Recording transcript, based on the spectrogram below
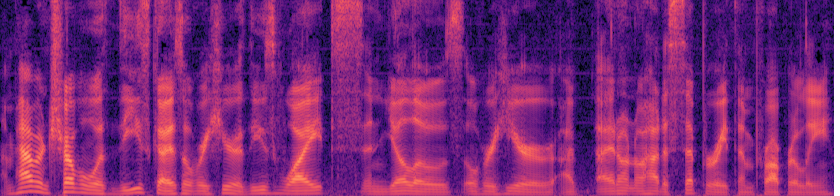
I'm having trouble with these guys over here, these whites and yellows over here. I- I don't know how to separate them properly.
